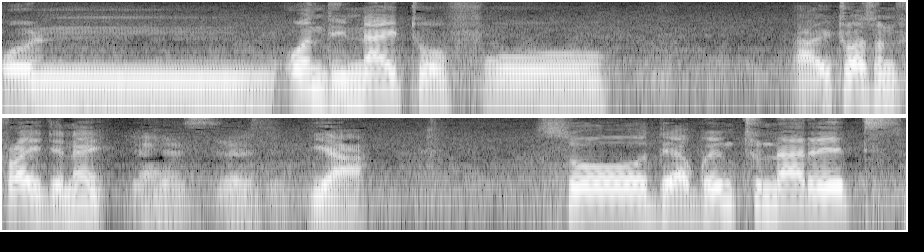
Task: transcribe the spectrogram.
on on the night of. Uh, uh, it was on Friday night. yes yes Yeah. So they are going to narrate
